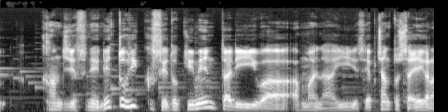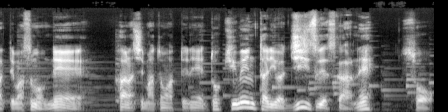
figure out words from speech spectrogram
う感じですね。ネットフリックスでドキュメンタリーはあんまりないです。やっぱちゃんとした映画になってますもんね。話まとまってね。ドキュメンタリーは事実ですからね。そう。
